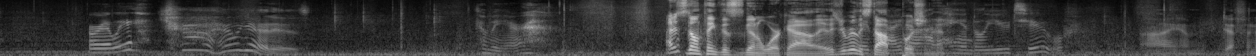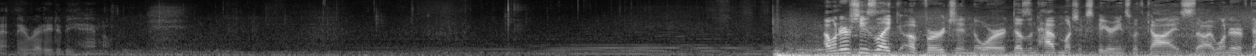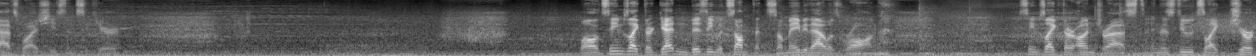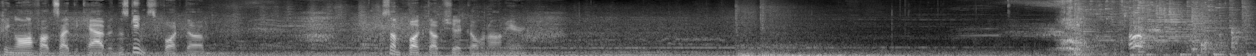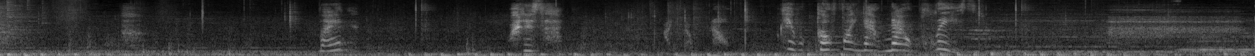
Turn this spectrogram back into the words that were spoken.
Really? Yeah, hell yeah it is. Come here. I just don't think this is gonna work out. Like, they should really Maybe stop I know pushing how it. to handle you too. I am definitely ready to be handled. I wonder if she's like a virgin or doesn't have much experience with guys, so I wonder if that's why she's insecure. Well, it seems like they're getting busy with something, so maybe that was wrong. seems like they're undressed, and this dude's like jerking off outside the cabin. This game's fucked up. There's some fucked up shit going on here.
